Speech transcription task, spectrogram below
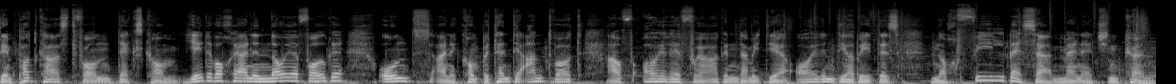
dem Podcast von Dexcom. Jede Woche eine neue Folge und eine kompetente Antwort auf eure Fragen, damit ihr euren Diabetes noch viel besser managen könnt.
